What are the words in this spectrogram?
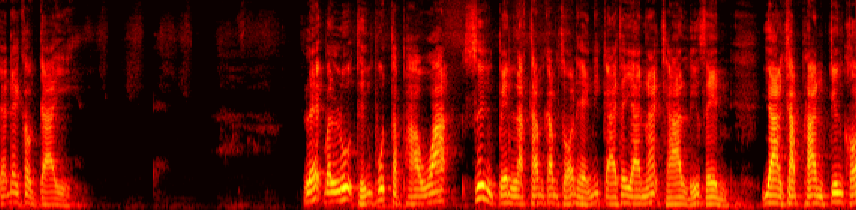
จะได้เข้าใจ และบรรลุถึงพุทธภาวะ ซึ่งเป็นหลักธรรมคำสอนแห่งนิกายทยานะชาญหรือเซน อย่างฉับพลันจึงขอ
